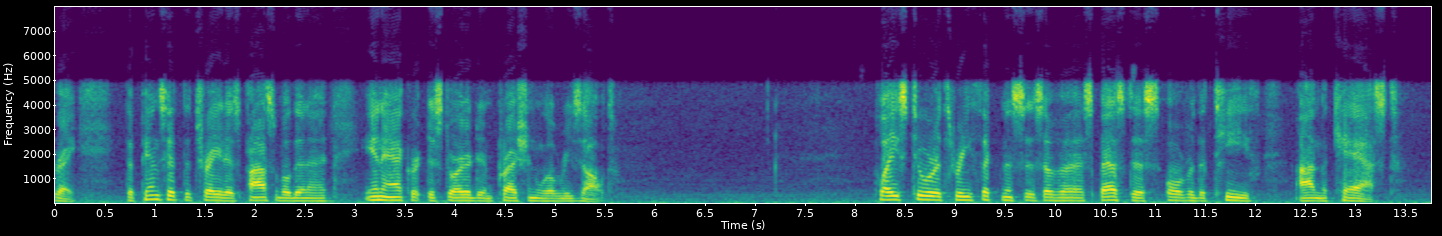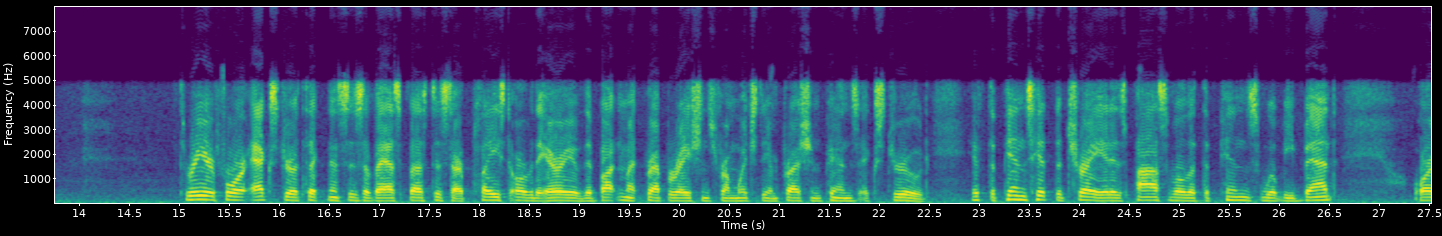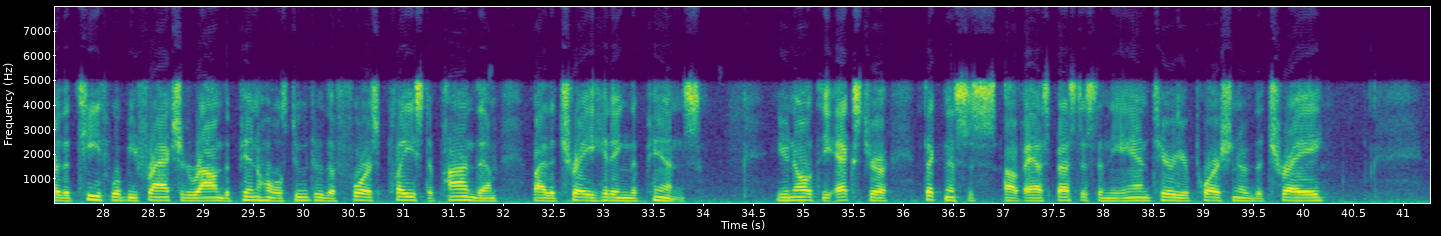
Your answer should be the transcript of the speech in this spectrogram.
tray. If the pins hit the tray, it is possible that an inaccurate, distorted impression will result. Place two or three thicknesses of asbestos over the teeth on the cast. Three or four extra thicknesses of asbestos are placed over the area of the abutment preparations from which the impression pins extrude. If the pins hit the tray, it is possible that the pins will be bent or the teeth will be fractured around the pinholes due to the force placed upon them by the tray hitting the pins. You note the extra thicknesses of asbestos in the anterior portion of the tray.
